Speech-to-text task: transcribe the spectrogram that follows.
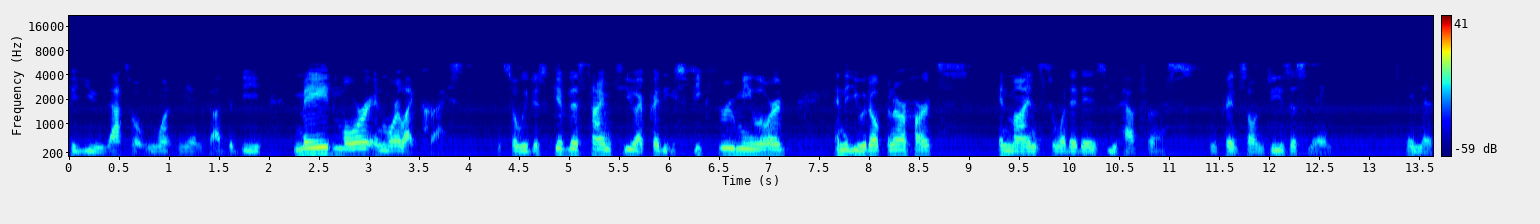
to you. That's what we want in the end, God, to be made more and more like Christ. And so we just give this time to you. I pray that you speak through me, Lord, and that you would open our hearts and minds to what it is you have for us. We pray this all in Jesus' name. Amen.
